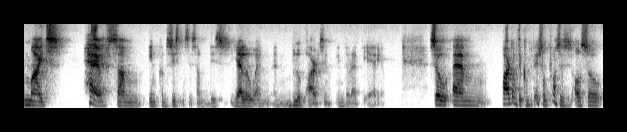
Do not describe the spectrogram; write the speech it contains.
might have some inconsistencies, some these yellow and, and blue parts in, in the red area. So um, part of the computational process is also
